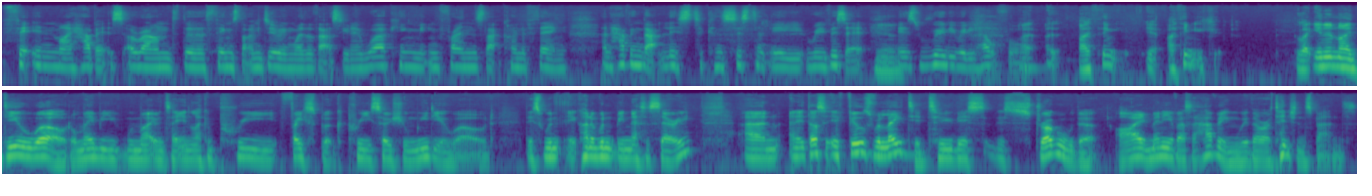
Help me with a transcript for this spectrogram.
fit in my habits around the things that i'm doing whether that's you know working meeting friends that kind of thing and having that list to consistently revisit yeah. is really really helpful I, I, I think yeah i think like in an ideal world, or maybe we might even say in like a pre-Facebook, pre-social media world, this wouldn't it kind of wouldn't be necessary, and and it does it feels related to this this struggle that I many of us are having with our attention spans,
